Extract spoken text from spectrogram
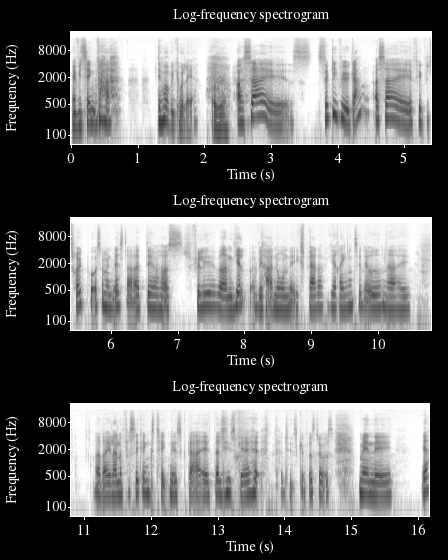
men vi tænkte bare, det må vi kunne lære. Okay. Og så, øh, så gik vi jo i gang, og så øh, fik vi tryk på som investor, og det har også selvfølgelig været en hjælp, at vi har nogle eksperter, vi kan ringe til derude, når, øh, når der er et eller andet forsikringsteknisk, der, øh, der, lige, skal, der lige skal forstås. Men øh, ja,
